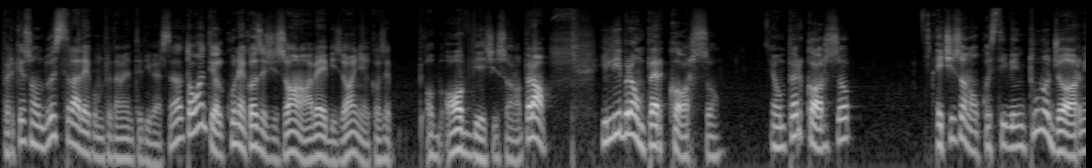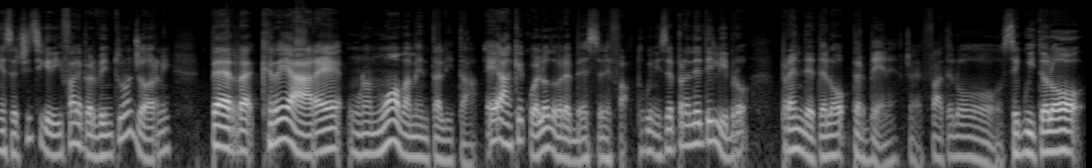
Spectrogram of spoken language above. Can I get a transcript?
perché sono due strade completamente diverse. Nel salto quantico alcune cose ci sono, vabbè, bisogni, cose ov- ovvie ci sono, però il libro è un percorso, è un percorso e ci sono questi 21 giorni, esercizi che devi fare per 21 giorni per creare una nuova mentalità e anche quello dovrebbe essere fatto. Quindi se prendete il libro, prendetelo per bene, cioè fatelo, seguitelo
